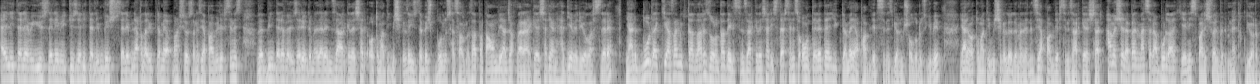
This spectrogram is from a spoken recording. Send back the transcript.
50 TL mi 100 TL mi 250 TL mi 500 TL mi ne kadar yükleme yapmak istiyorsanız yapabilirsiniz. Ve 1000 TL ve üzeri ödemelerinizde arkadaşlar otomatik bir şekilde %5 bonus hesabınıza tamamlayacaklar arkadaşlar. Yani hediye veriyorlar sizlere. Yani buradaki yazan miktarları zorunda değilsiniz arkadaşlar. İsterseniz 10 TL'de yükleme yapabilirsiniz. Görmüş oluruz gibi. Yani otomatik bir şekilde ödemelerinizi yapabilirsiniz arkadaşlar. Hemen şöyle ben mesela burada yeni sipariş ver bölümüne tıklıyorum.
